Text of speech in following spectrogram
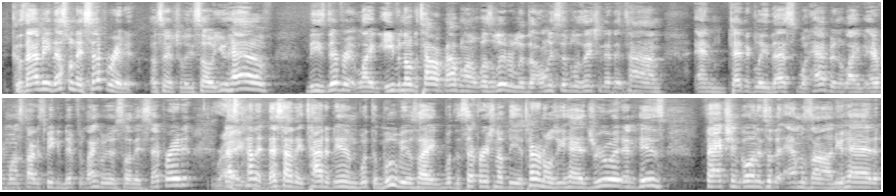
because I mean that's when they separated essentially. So you have these different like even though the Tower of Babylon was literally the only civilization at the time, and technically that's what happened. Like everyone started speaking different languages, so they separated. Right. That's kind of that's how they tied it in with the movie. It's like with the separation of the Eternals, you had Druid and his faction going into the Amazon. You had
